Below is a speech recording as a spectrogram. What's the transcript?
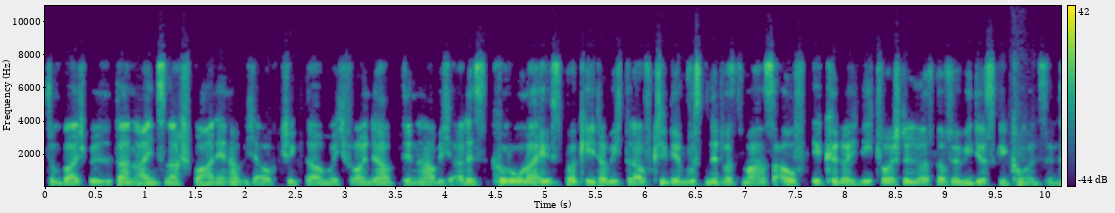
zum Beispiel, dann eins nach Spanien habe ich auch geschickt, da wo ich Freunde habe, denen habe ich alles Corona-Hilfspaket habe ich draufgeschrieben, wir wussten nicht, was machen es auf. Ihr könnt euch nicht vorstellen, was da für Videos gekommen sind.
